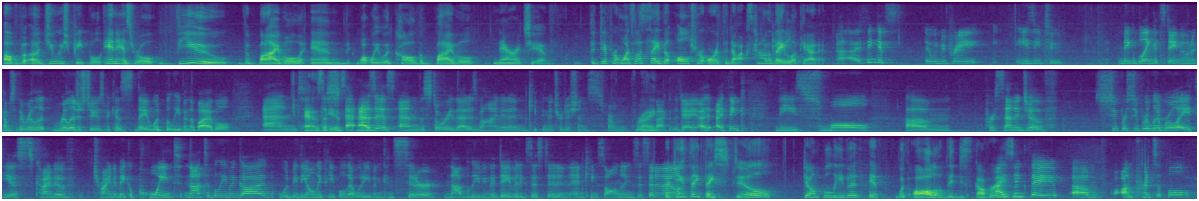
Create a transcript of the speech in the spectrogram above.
of uh, Jewish people in Israel view the Bible and what we would call the Bible narrative? The different ones, let's say the ultra Orthodox, how do they look at it? I think it's it would be pretty easy to make a blanket statement when it comes to the religious Jews because they would believe in the Bible and as the, is. as is and the story that is behind it and keeping the traditions from, from right. the back of the day. I, I think the small um, percentage of super, super liberal atheists kind of trying to make a point not to believe in God would be the only people that would even consider not believing that David existed and, and King Solomon existed. And but do you think they still don't believe it if with all of the discoveries? I think they, um, on principle,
